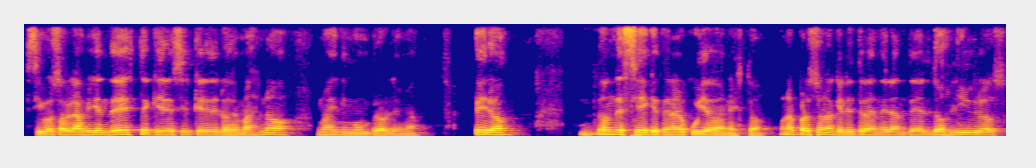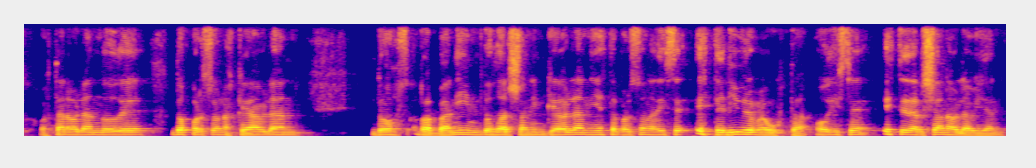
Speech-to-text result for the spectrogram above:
si vos hablas bien de este, quiere decir que de los demás no, no hay ningún problema. Pero ¿Dónde sí hay que tener cuidado en esto? Una persona que le traen delante de él dos libros o están hablando de dos personas que hablan dos Rabbanim, dos Darshanim que hablan y esta persona dice, este libro me gusta, o dice, este Darshan habla bien.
